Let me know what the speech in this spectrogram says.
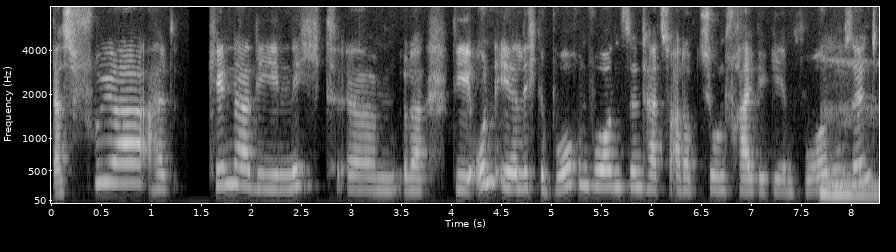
dass früher halt Kinder, die nicht ähm, oder die unehelich geboren worden sind, halt zur Adoption freigegeben worden mm. sind.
